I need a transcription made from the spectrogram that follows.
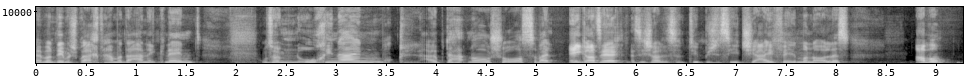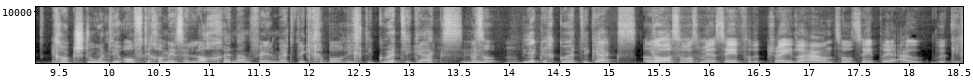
Eben, und dementsprechend haben wir den auch nicht genannt. Und so im Nachhinein, ich glaube, der hat noch Chancen, weil, ey, ganz ehrlich, es ist halt so ein typischer CGI-Film und alles. Aber ich habe gestaunt, wie oft ich mir lachen in diesem Film. Er hat wirklich ein paar richtig gute Gags. Mhm. Also wirklich gute Gags. Also, ja, also was man sieht von den Trailer her und so, sieht er ja auch wirklich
